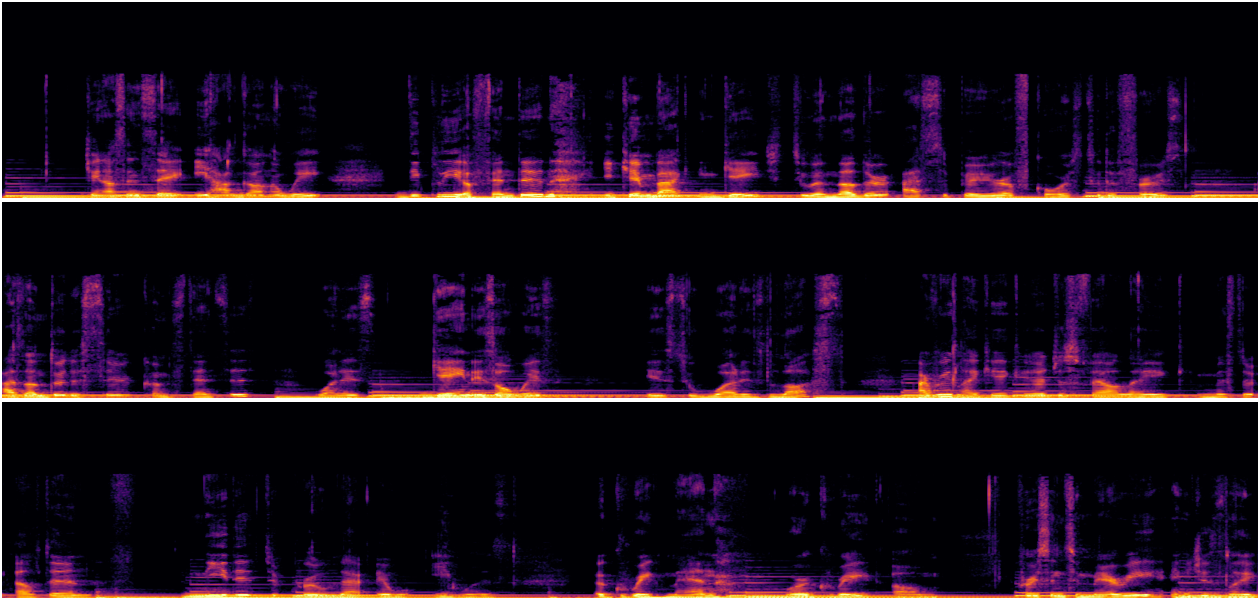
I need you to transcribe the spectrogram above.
Jane Austen said he had gone away deeply offended. he came back engaged to another, as superior, of course, to the first, as under the circumstances, what is gained is always is to what is lost. I really like it because I just felt like Mr. Elton needed to prove that it, he was a great man or a great um, person to marry, and he just like,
